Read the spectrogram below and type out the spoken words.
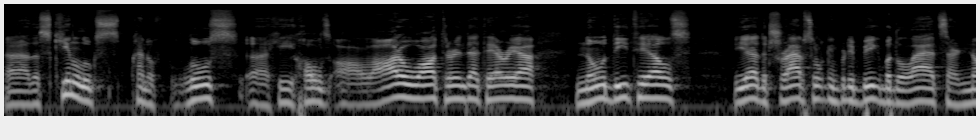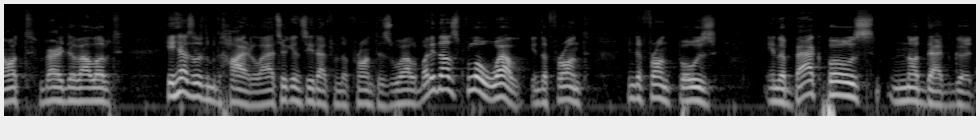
Uh, the skin looks kind of loose. Uh, he holds a lot of water in that area. No details. Yeah, the traps looking pretty big, but the lats are not very developed. He has a little bit higher lats. You can see that from the front as well. But it does flow well in the front, in the front pose. In the back pose, not that good.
